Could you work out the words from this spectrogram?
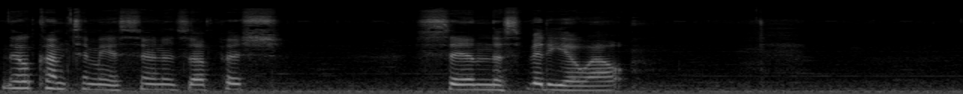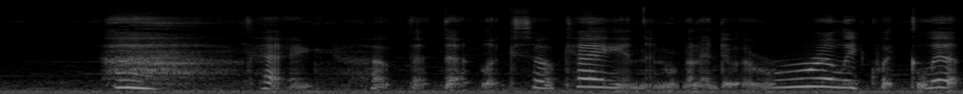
it'll come to me as soon as I push send this video out Okay, hope that that looks okay. And then we're going to do a really quick lip.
